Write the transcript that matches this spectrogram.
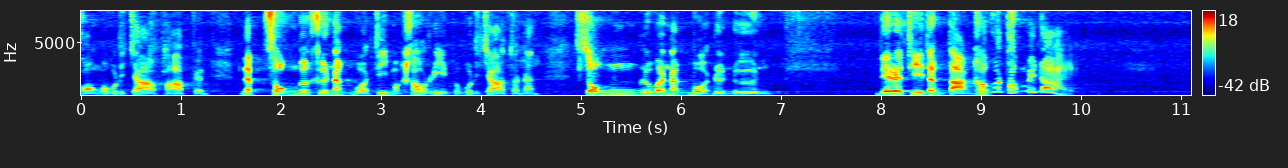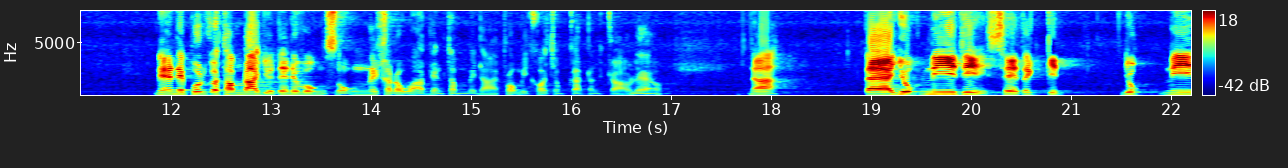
ของพระพุทธเจ้าพาเป็น และสงฆ์ก็คือนักบวชที่มาเข้ารีดพระพุทธเจ้าเท่านั้น สงฆ์หรือว่านักบวชอื่น ๆ เดรัจฉีต่าง ๆ เขาก็ทำไม่ได้แม้ในพุทธก็ทำได้อยู่แต่ในวงสงฆ์ในคารวะยังทำไม่ได้ เพราะมีข้อจำกัดดังกล่าวแล้วนะแต่ยุคนี้ที่เศรษฐกิจยุคนี้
